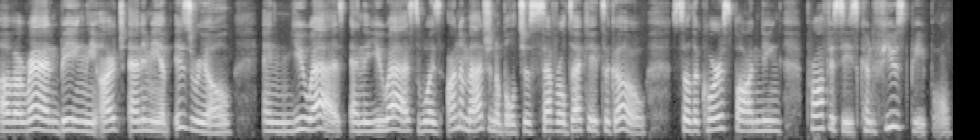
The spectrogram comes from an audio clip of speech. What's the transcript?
of Iran being the arch enemy of Israel and US and the US was unimaginable just several decades ago. So the corresponding prophecies confused people.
